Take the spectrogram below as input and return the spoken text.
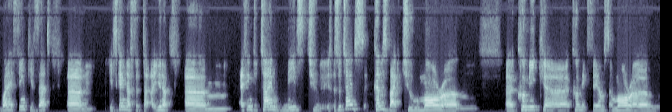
what I think is that. Um, it's kind of a, you know um, I think the time needs to the times comes back to more um, uh, comic uh, comic films, more um,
